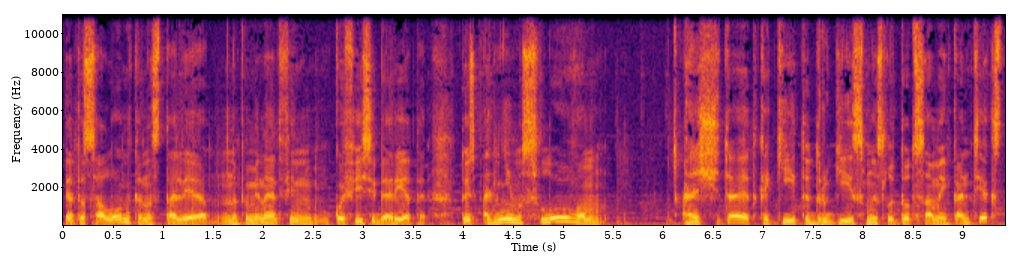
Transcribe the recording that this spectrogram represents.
эта салонка на столе напоминает фильм «Кофе и сигареты». То есть, одним словом, считает какие-то другие смыслы, тот самый контекст,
